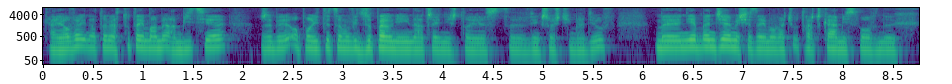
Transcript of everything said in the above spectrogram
krajowej, natomiast tutaj mamy ambicje, żeby o polityce mówić zupełnie inaczej niż to jest w większości mediów. My nie będziemy się zajmować utraczkami słownych,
